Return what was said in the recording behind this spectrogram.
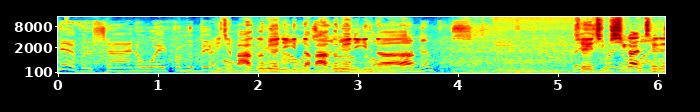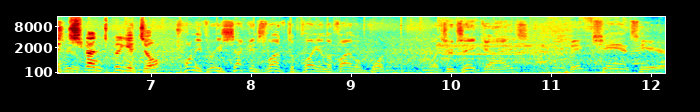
never shine away from the big 아, 이제 moment. 막으면 이긴다 막으면 이긴다. 쟤 지금 시간 쟤네 시간 끌겠죠? 23 seconds left to play in the final quarter. What's your take, guys? Big chance here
